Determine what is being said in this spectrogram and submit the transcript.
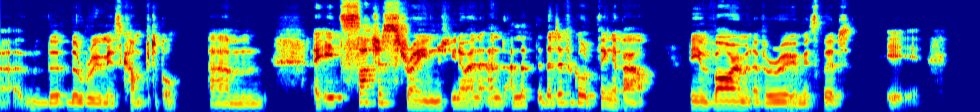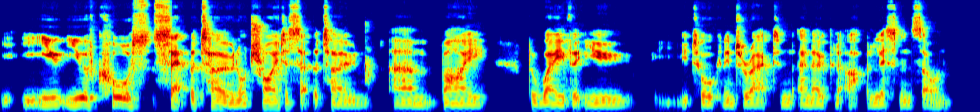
uh, the the room is comfortable. Um, it's such a strange, you know, and and, and the, the difficult thing about the environment of a room is that you you of course set the tone or try to set the tone um, by the way that you you talk and interact and, and open it up and listen and so on.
